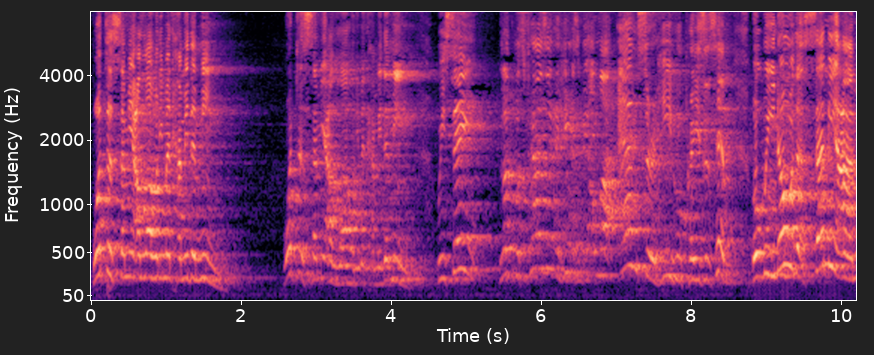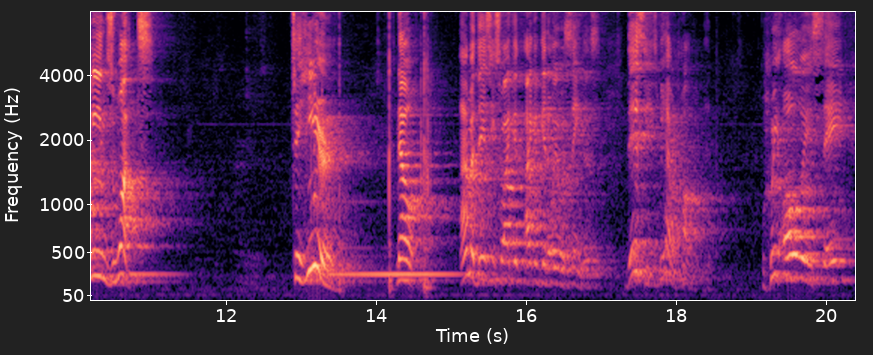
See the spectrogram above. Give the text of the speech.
what does Sami Allahu liman hamida mean? What does Sami Allahu liman hamida mean? We say, look, what's translated here is may Allah answer he who praises him. But we know that Sami'a means what? To hear. Now, I'm a Desi, so I could, I could get away with saying this. Desis, we have a problem. We always say,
